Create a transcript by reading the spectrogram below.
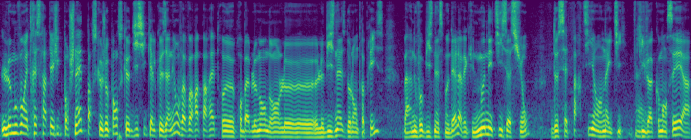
le mouvement est très stratégique pour Schneider parce que je pense que d'ici quelques années, on va voir apparaître euh, probablement dans le, business de l'entreprise bah, un nouveau business model avec une monétisation de cette partie en IT qui va commencer à,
